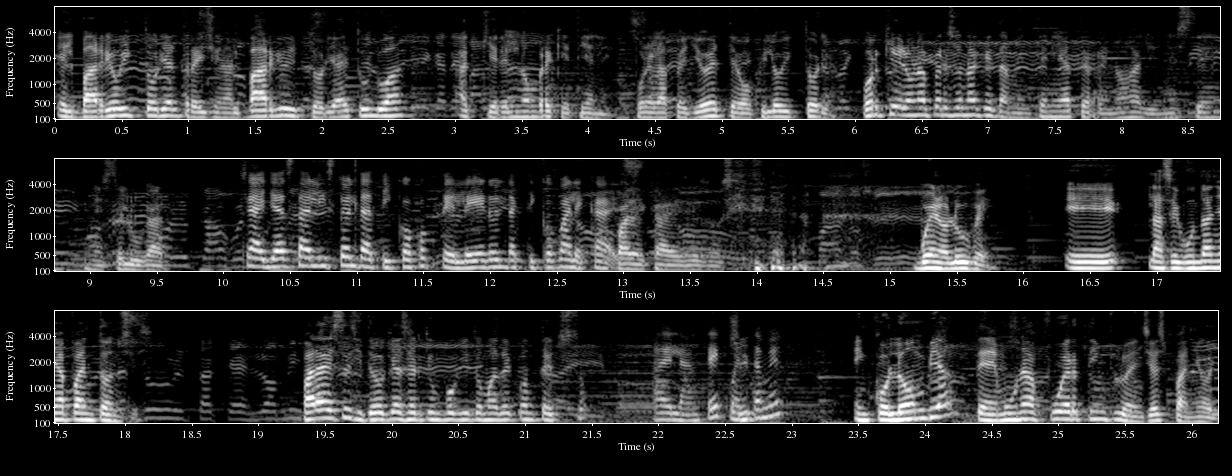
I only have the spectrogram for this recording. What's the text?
el barrio Victoria, el tradicional barrio Victoria de Tuluá, adquiere el nombre que tiene, por el apellido de Teófilo Victoria, porque era una persona que también tenía terrenos allí en este, en este lugar. O sea, ya está listo el datico coctelero, el datico valecaes. Valecaes, eso sí. bueno, Lufe, eh, la segunda ñapa entonces. Para este sí tengo que hacerte un poquito más de contexto. Adelante, cuéntame. ¿Sí? En Colombia tenemos una fuerte influencia española,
